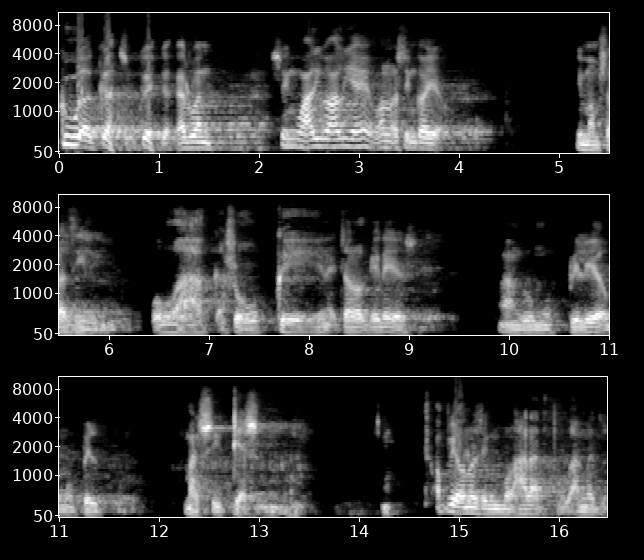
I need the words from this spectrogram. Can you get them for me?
Gua gak sugih karuan. Sing wali-wali ae ono sing kaya Imam Sazili. Wah gak nek cara kene ya nganggo mobil ya mobil Mercedes. Tapi ono sing melarat banget.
